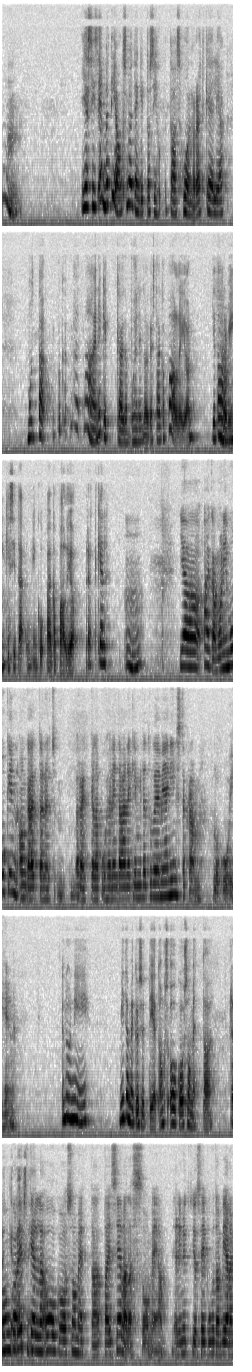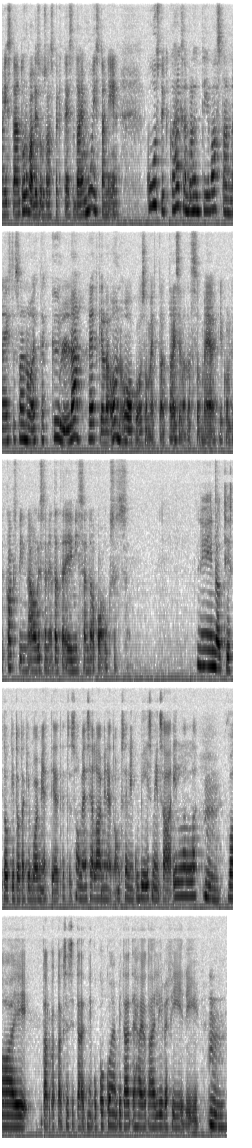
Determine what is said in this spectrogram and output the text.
Hmm. Ja siis en mä tiedä, onko mä jotenkin tosi taas huono retkeilijä, mutta mä, mä ainakin käytän puhelinta oikeastaan aika paljon. Ja tarviinkin sitä niin kuin, aika paljon retkellä. Mm. Ja aika moni muukin on käyttänyt retkellä puhelinta ainakin, mitä tulee meidän Instagram-lukuihin. No niin. Mitä me kysyttiin, että onko ok somettaa retkellä? Onko niin? retkellä ok somettaa tai selata somea? Eli nyt jos ei puhuta vielä mistään turvallisuusaspekteista tai muista, niin 68 prosenttia vastanneista sanoo, että kyllä, retkellä on ok somettaa tai selata somea, ja 32 pinnaa oli sitä mieltä, että ei missään tapauksessa. Niin, no siis toki totakin voi miettiä, että, että somen selaaminen, että onko se niin kuin viisi minsaa illalla Mm. vai tarkoittaako se sitä, että niin kuin koko ajan pitää tehdä jotain live-feediä. Mm.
